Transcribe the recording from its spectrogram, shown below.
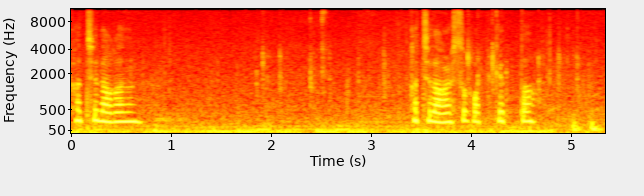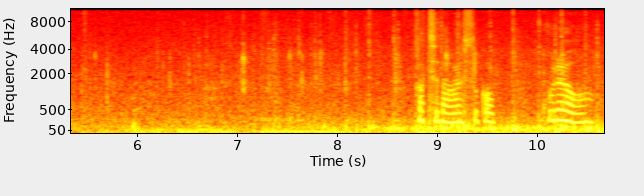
같이 나가는 같이 나갈 수가 없겠다. 같이 나갈 수가 없구려.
